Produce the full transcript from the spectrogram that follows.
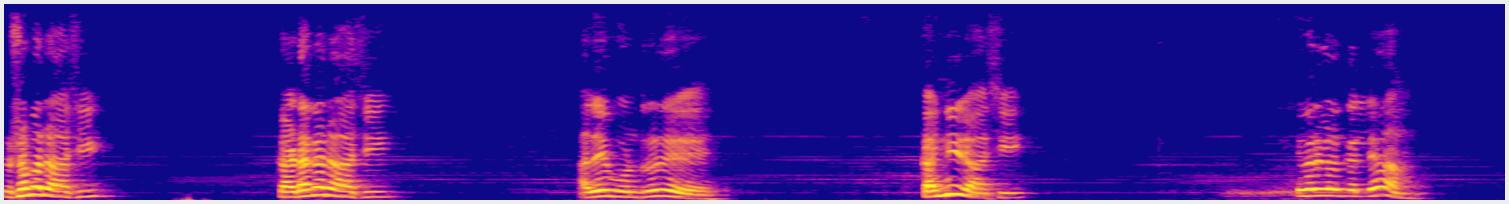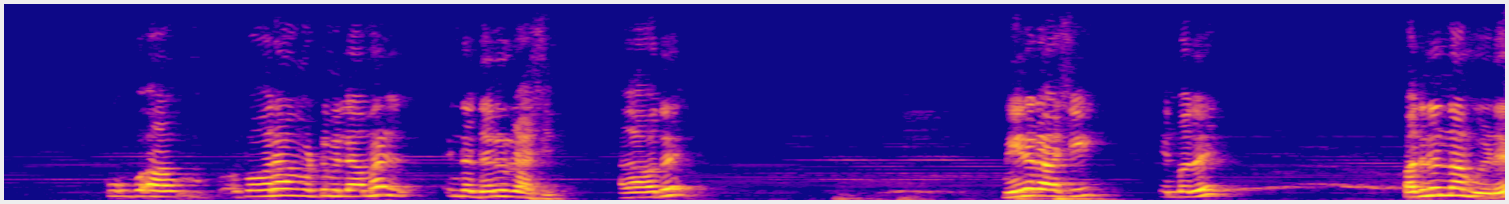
ரிஷபராசி கடகராசி அதே போன்று கன்னிராசி இவர்களுக்கெல்லாம் பு- போரா மட்டும் இல்லாமல் இந்த தனுர் ராசி அதாவது மீனராசி என்பது பதினொன்றாம் வீடு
